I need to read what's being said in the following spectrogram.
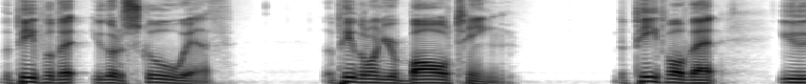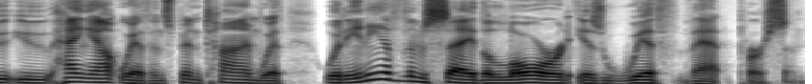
the people that you go to school with, the people on your ball team, the people that you, you hang out with and spend time with, would any of them say the Lord is with that person?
